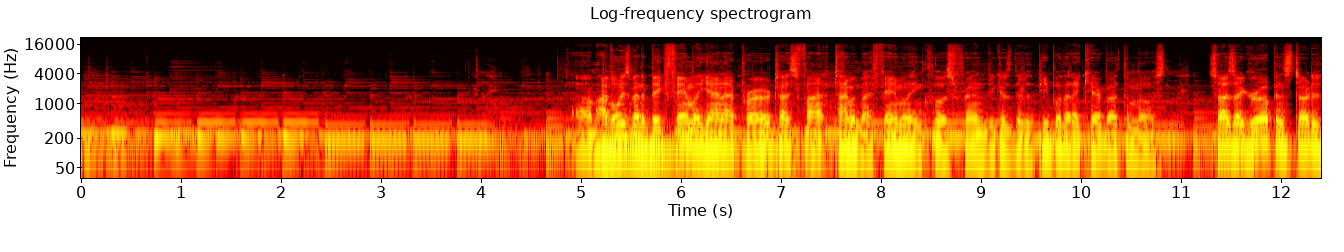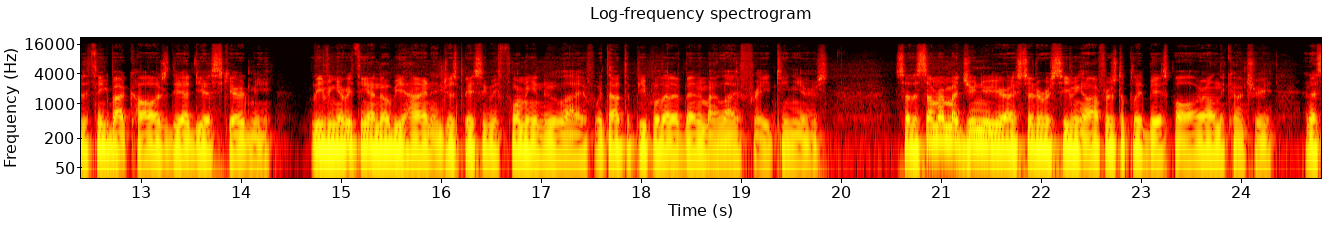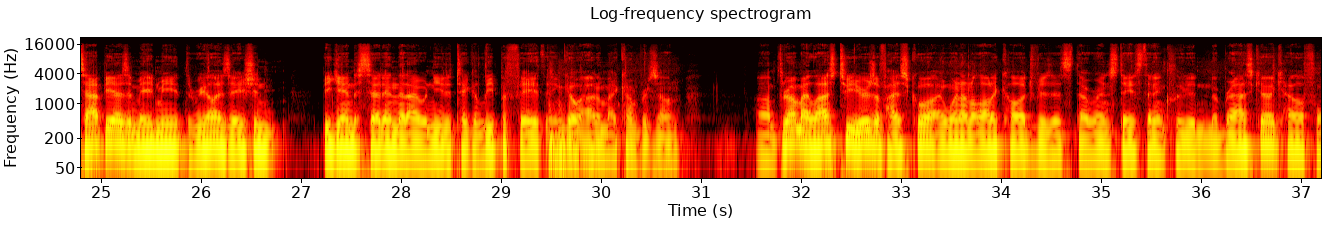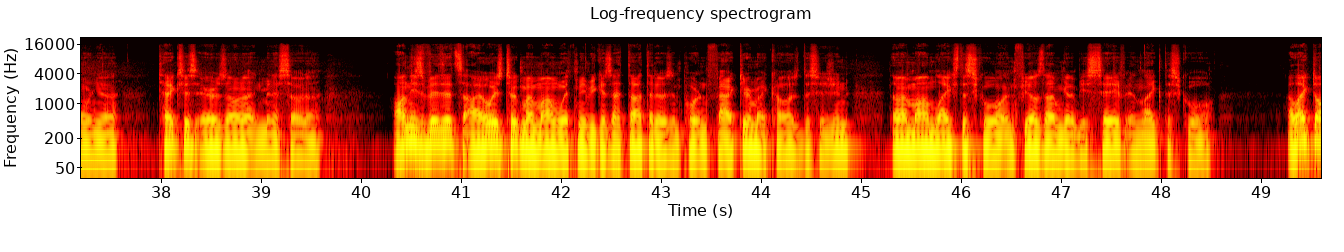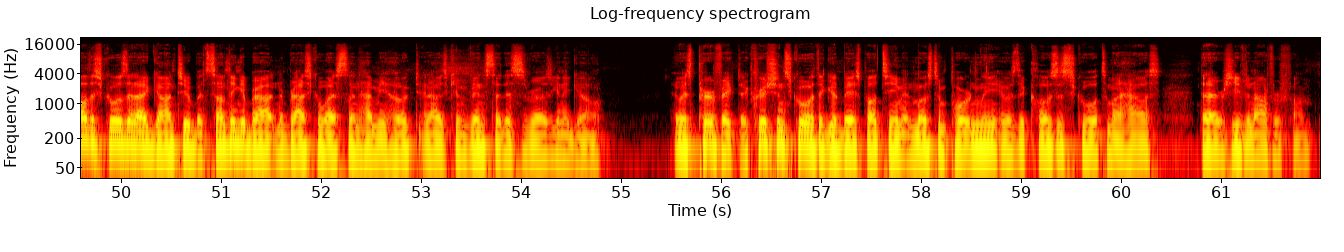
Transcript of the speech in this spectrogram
Um, I've always been a big family guy, and I prioritize fi- time with my family and close friends because they're the people that I care about the most. So as I grew up and started to think about college, the idea scared me, leaving everything I know behind and just basically forming a new life without the people that have been in my life for 18 years. So the summer of my junior year, I started receiving offers to play baseball all around the country, and as happy as it made me, the realization began to set in that I would need to take a leap of faith and go out of my comfort zone. Um, throughout my last two years of high school, I went on a lot of college visits that were in states that included Nebraska, California, Texas, Arizona, and Minnesota. On these visits, I always took my mom with me because I thought that it was an important factor in my college decision that my mom likes the school and feels that I'm going to be safe and like the school. I liked all the schools that I had gone to, but something about Nebraska Wesleyan had me hooked, and I was convinced that this is where I was going to go. It was perfect a Christian school with a good baseball team, and most importantly, it was the closest school to my house that I received an offer from.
